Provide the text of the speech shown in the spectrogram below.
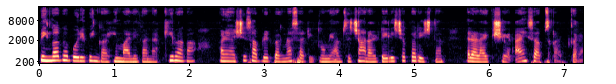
पिंगा गबोरी बोरी पिंगा ही मालिका नक्की बघा. आणि अशीच अपडेट बघण्यासाठी तुम्ही आमचं चॅनल टेलीचक्कर रिजनल याला लाईक शेअर आणि सबस्क्राईब करा.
